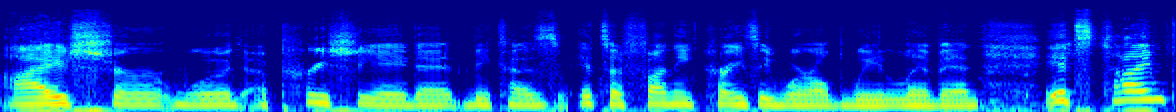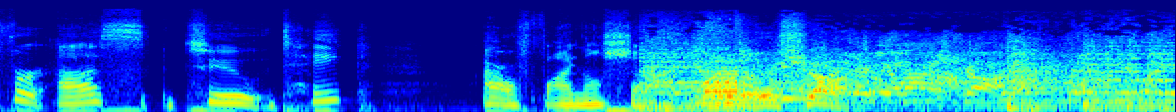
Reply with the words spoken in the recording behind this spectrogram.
I sure would appreciate it because it's a funny, crazy world we live in. It's time for us to take our final shot. Final shot.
